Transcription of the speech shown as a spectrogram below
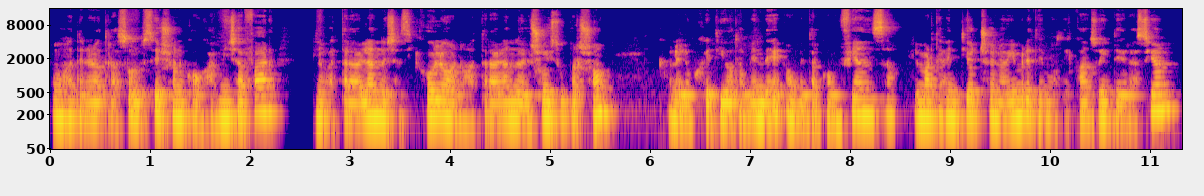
vamos a tener otra Soul Session con Jasmine Jafar nos va a estar hablando, ella es psicóloga, nos va a estar hablando del yo y super yo, con el objetivo también de aumentar confianza. El martes 28 de noviembre tenemos descanso de integración.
